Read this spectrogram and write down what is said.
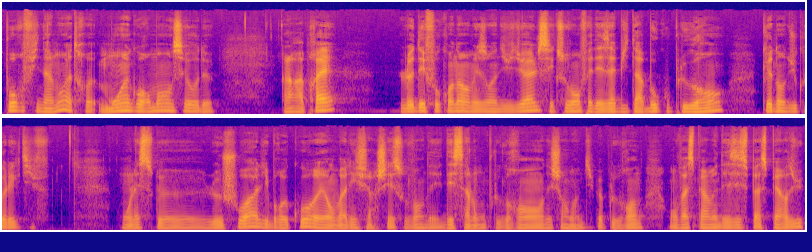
pour finalement être moins gourmand en CO2. Alors après, le défaut qu'on a en maison individuelle, c'est que souvent on fait des habitats beaucoup plus grands que dans du collectif on laisse le, choix libre cours et on va aller chercher souvent des, salons plus grands, des chambres un petit peu plus grandes. On va se permettre des espaces perdus,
